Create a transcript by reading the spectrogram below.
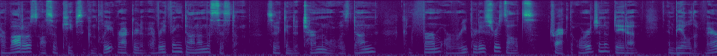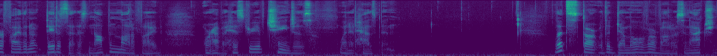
Arvados also keeps a complete record of everything done on the system, so it can determine what was done, confirm or reproduce results, track the origin of data, and be able to verify a dataset has not been modified or have a history of changes when it has been. Let's start with a demo of Arvados in action.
